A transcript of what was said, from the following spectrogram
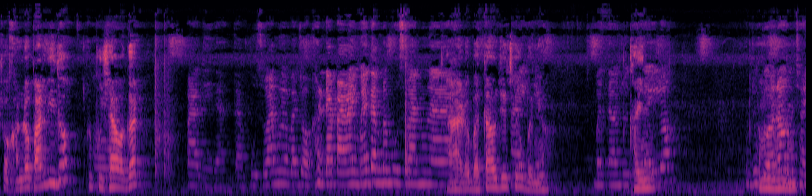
ચોખંડો પાડી દીધો પૂછ્યા વગર? હા બતાવજો કેવું બન્યો. ગરમ છે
